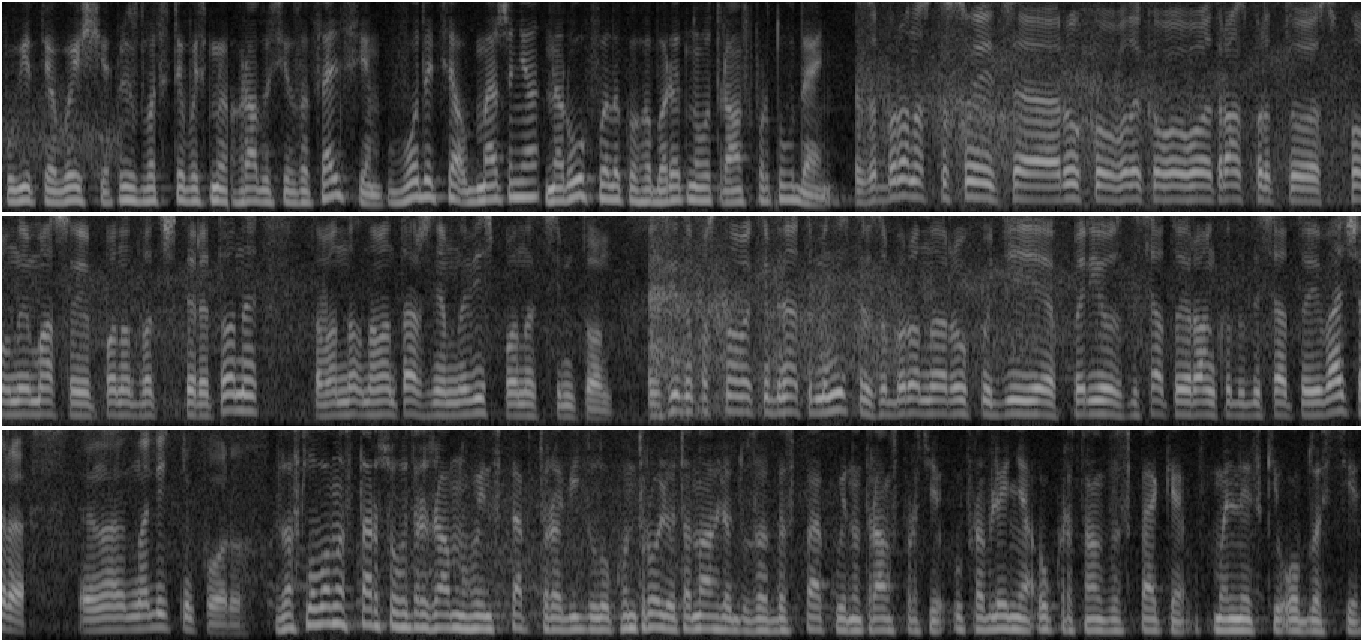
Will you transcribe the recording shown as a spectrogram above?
повітря вище плюс 28 градусів за Цельсієм, вводиться обмеження на рух великогабаритного транспорту в день. Заборона стосується руху великовагового транспорту з повною масою понад 24 тонни та ван- навантаженням на віз понад 7 тонн. Згідно постанови Кабінету міністрів, заборона руху діє в період з 10 ранку до 10 вечора е, на- на літню пору. За словами старшого державного інспектора відділу контролю та нагляду за безпекою на транспорті управління Укртрансбезпеки в Хмельницькій області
